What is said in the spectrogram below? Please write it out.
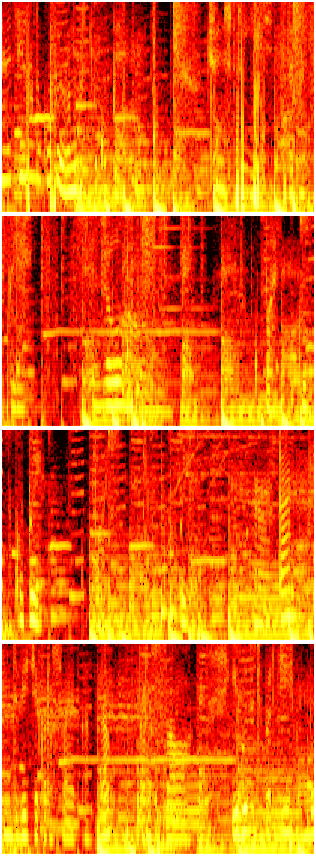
Я нафіга не купив, він швидко купив. Чого не стоїть? Давай, купляй. Залагало. Купай, куп, купи. Купай. Купи. Ротань, дивіться краса яка, да? Красава. І буде тепер дій бо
